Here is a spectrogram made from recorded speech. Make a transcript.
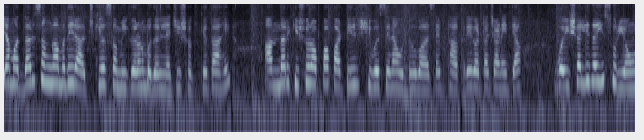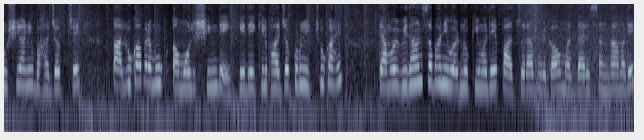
या मतदारसंघामध्ये राजकीय समीकरण बदलण्याची शक्यता आहे. आमदार किशोरप्पा पाटील शिवसेना उद्धव बाळासाहेब ठाकरे गटाच्या नेत्या वैशालीताई सूर्यवंशी आणि भाजपचे तालुका प्रमुख अमोल शिंदे हे देखील भाजपकडून इच्छुक आहेत. त्यामुळे विधानसभा निवडणुकीमध्ये पाचोरा भडगाव मतदारसंघामध्ये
